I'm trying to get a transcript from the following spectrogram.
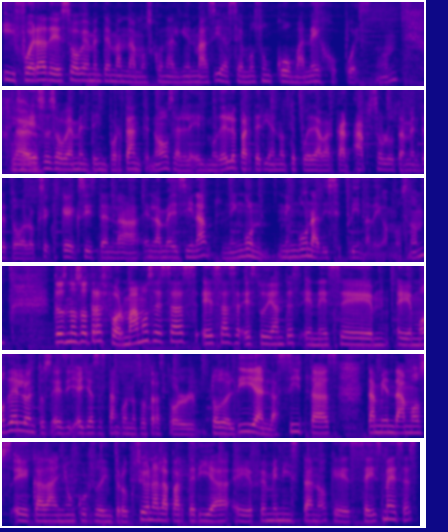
Y fuera de eso, obviamente mandamos con alguien más y hacemos un comanejo, pues, ¿no? O sea, Claro. eso es obviamente importante, ¿no? O sea, el, el modelo de partería no te puede abarcar absolutamente todo lo que, que existe en la, en la medicina, ningún, ninguna disciplina, digamos, ¿no? Entonces, nosotras formamos esas, esas estudiantes en ese eh, modelo, entonces es- ellas están con nosotras todo todo el día, en las citas, también damos eh, cada año un curso de introducción a la partería eh, feminista, ¿no? Que es seis meses,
